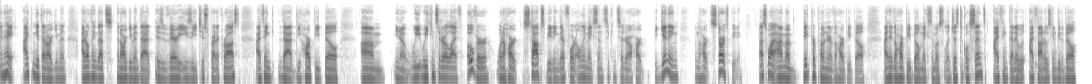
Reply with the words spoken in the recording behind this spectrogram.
And hey, I can get that argument. I don't think that's an argument that is very easy to spread across. I think that the heartbeat bill, um, you know, we, we consider a life over when a heart stops beating. Therefore, it only makes sense to consider a heart beginning when the heart starts beating. That's why I'm a big proponent of the heartbeat bill. I think the heartbeat bill makes the most logistical sense. I think that it was I thought it was going to be the bill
